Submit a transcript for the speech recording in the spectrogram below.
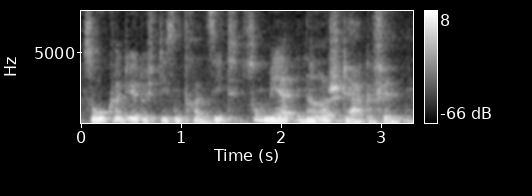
So könnt ihr durch diesen Transit zu mehr innerer Stärke finden.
